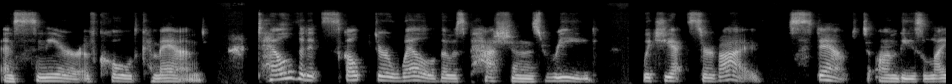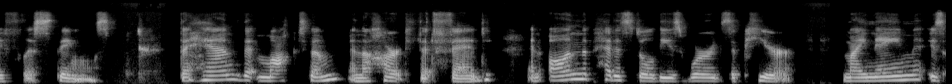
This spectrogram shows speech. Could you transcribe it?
and sneer of cold command tell that its sculptor well those passions read, which yet survive, stamped on these lifeless things the hand that mocked them and the heart that fed. And on the pedestal, these words appear My name is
